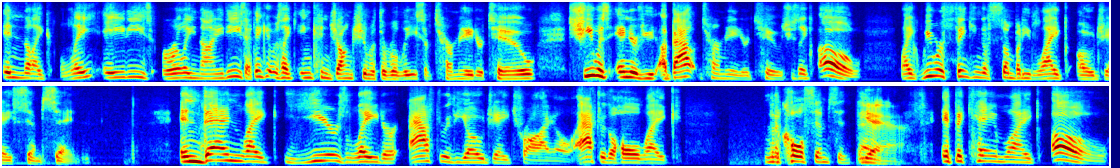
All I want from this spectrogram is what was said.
in the like late 80s early 90s i think it was like in conjunction with the release of terminator 2 she was interviewed about terminator 2 she's like oh like we were thinking of somebody like oj simpson and then like years later after the oj trial after the whole like nicole simpson thing yeah. it became like, oh,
